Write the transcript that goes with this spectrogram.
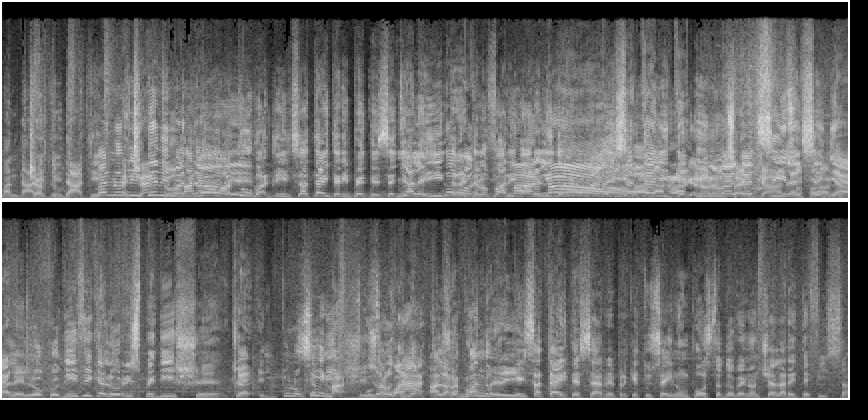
mandare Certo. i tuoi dati. Ma non Eh, li certo. devi Ma mandare. no, tu ma il satellite ripete il segnale internet No, e lo fa ma arrivare lì no, dove non il satellite non- non immagazzina cazzo, il Fabio. segnale, lo codifica e lo rispedisce. Cioè, tu non Sì, capisci, ma scusa, sono quando, dati, allora, sono quando numeri. il satellite serve perché tu sei in un posto dove non c'è la rete fissa,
